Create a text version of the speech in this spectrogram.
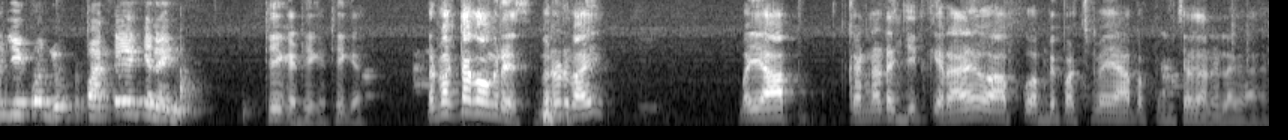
जी, को जुड़ पाते हैं कि नहीं? ठीक है ठीक है ठीक है। प्रवक्ता कांग्रेस विनोद भाई। भाई आप कर्नाटक जीत के रहे हो आपको अब विपक्ष में यहाँ पर पूछा जाने लगा है।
